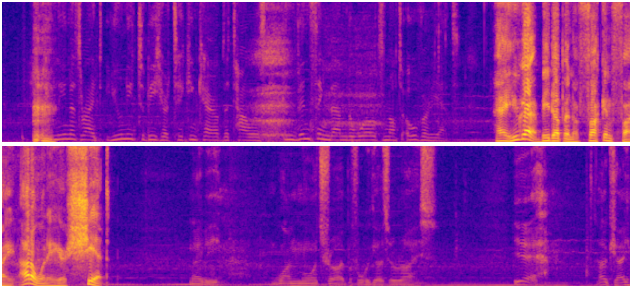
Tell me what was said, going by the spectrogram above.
and Lena's right. You need to be here taking care of the towers, convincing them the world's not over yet. Hey, you got beat up in a fucking fight. I don't want to hear shit. Maybe one more try before we go to Rais. Yeah. Okay,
